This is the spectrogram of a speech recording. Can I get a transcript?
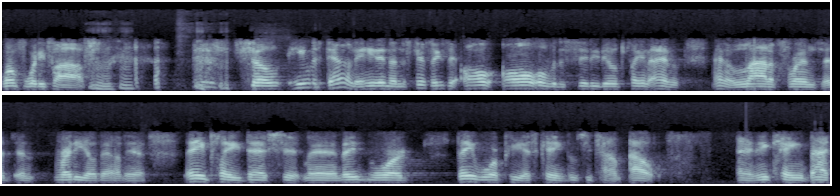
1:45. Mm-hmm. so he was down there. He didn't understand. So he said all all over the city they were playing. I had a, I had a lot of friends at, at radio down there. They played that shit, man. They wore they wore PSK and Gucci Time out. And he came back,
